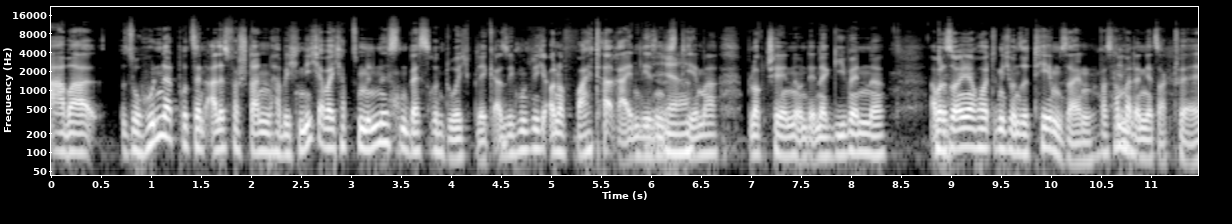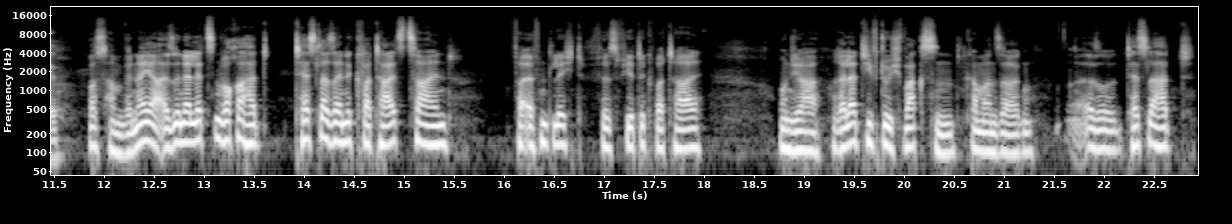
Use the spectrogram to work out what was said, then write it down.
aber so 100% alles verstanden habe ich nicht, aber ich habe zumindest einen besseren Durchblick. Also ich muss mich auch noch weiter reinlesen, ja. das Thema Blockchain und Energiewende. Aber das sollen ja heute nicht unsere Themen sein. Was haben genau. wir denn jetzt aktuell? Was haben wir? Naja, also in der letzten Woche hat Tesla seine Quartalszahlen veröffentlicht fürs vierte Quartal. Und ja, relativ durchwachsen, kann man sagen. Also Tesla hat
